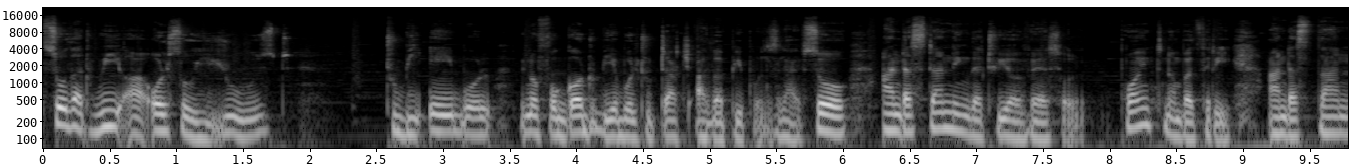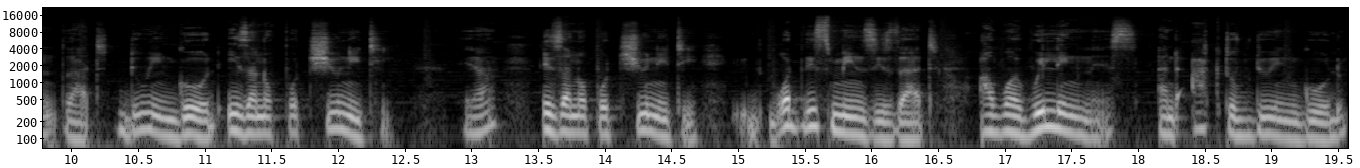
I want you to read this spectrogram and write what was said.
so that we are also used to be able you know for god to be able to touch other people's lives. So understanding that we are vessel. Point number three understand that doing good is an opportunity. Yeah? Is an opportunity. What this means is that our willingness and act of doing good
